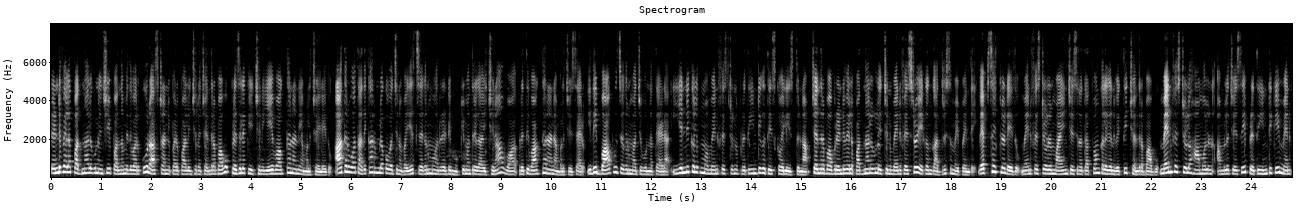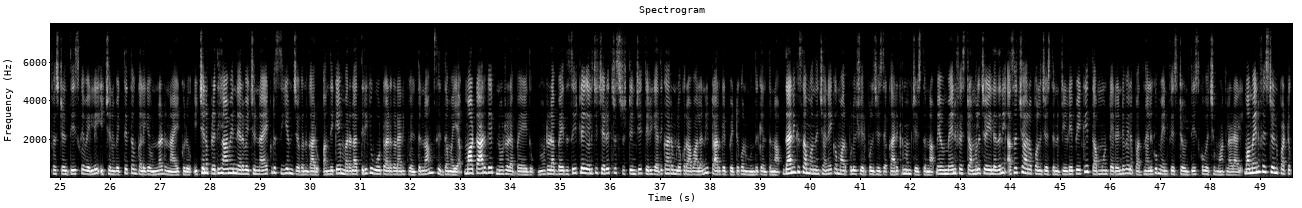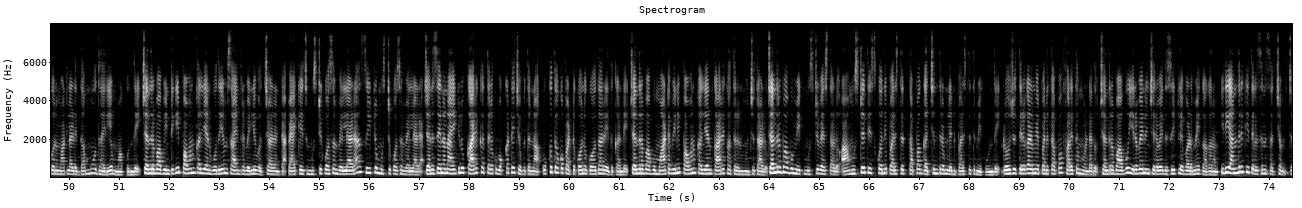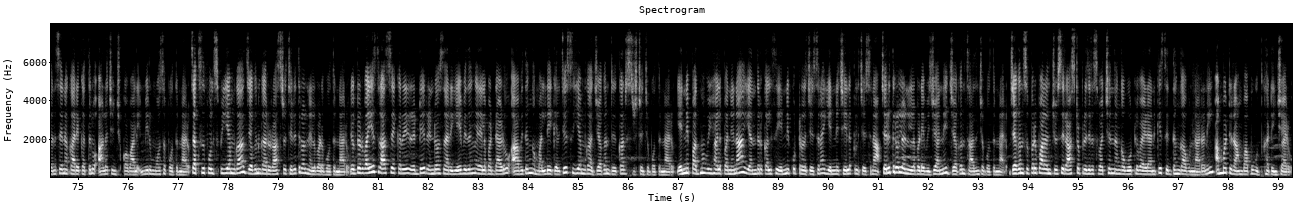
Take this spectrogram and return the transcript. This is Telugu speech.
రెండు వేల పద్నాలుగు నుంచి పంతొమ్మిది వరకు రాష్ట్రాన్ని పరిపాలించిన చంద్రబాబు ప్రజలకు ఇచ్చిన ఏ వాగ్దానాన్ని అమలు చేయలేదు. ఆ తర్వాత అధికారంలోకి వచ్చిన వైఎస్ జగన్మోహన్ రెడ్డి ముఖ్యమంత్రిగా ఇచ్చిన వా- ప్రతి వాగ్దానాన్ని అమలు చేశారు. ఇది బాబు జగన్ మధ్య ఉన్న తేడా. ఈ ఎన్నికలకు మా మేనిఫెస్టోను ప్రతి ఇంటికి తీసుకువెళ్ళి ఇస్తున్నాం. చంద్రబాబు రెండు వేల పద్నాలుగులో ఇచ్చిన మేనిఫెస్టో ఏకంగా అదృశ్యమైపోయింది. వెబ్సైట్లో లేదు. మేనిఫెస్టోలను మాయం చేసిన తత్వం కలిగిన వ్యక్తి చంద్రబాబు. మేనిఫెస్టోలో హామీలను అమలు చేసి ప్రతి ఇంటికి మేనిఫెస్టోను తీసుకువెళ్ళి ఇచ్చిన వ్యక్తిత్వం కలిగి ఉన్నాడు నాయకుడు. ఇచ్చిన ప్రతి హామీని నెరవేర్చిన నాయకుడు సీఎం జగన్. గారు. అందుకే మరలా తిరిగి ఓటు అడగడానికి వెళ్తున్నాం సిద్ధమయ్యాం. మా టార్గెట్ నూట డెబ్బై ఐదు. నూట డెబ్బై ఐదు సీట్లు గెలిచి చరిత్ర సృష్టించి తిరిగి అధికారంలోకి రావాలని టార్గెట్ పెట్టుకుని ముందుకెళ్తున్నాం. దానికి సంబంధించి అనేక మార్పులు చేర్పులు చేసే కార్యక్రమం చేస్తున్నాం. మేము మేనిఫెస్టో అమలు చేయలేదని అసత్య ఆరోపణలు చేస్తున్న టీడీపీకి దమ్ముంటే రెండు వేల పద్నాలుగు మేనిఫెస్టోను తీసుకువచ్చి మాట్లాడాలి. మా మేనిఫెస్టోను పట్టుకొని మాట్లాడే దమ్ము ధైర్యం మాకుంది. చంద్రబాబు ఇంటికి పవన్ కళ్యాణ్ ఉదయం సాయంత్రం వెళ్ళి వచ్చాడంట. ప్యాకేజ్ ముష్టి కోసం వెళ్ళాడా సీట్లు ముష్టి కోసం వెళ్ళాడా జనసేన నాయకులు కార్యకర్తలకు ఒక్కటే చెబుతున్నా కుక్కతోక పట్టుకొని గోదావరి ఎదుకండి చంద్రబాబు మాట విని పవన్ కళ్యాణ్ కార్యకర్తలను ముంచుతాడు. చంద్రబాబు మీకు ముష్టి వేస్తాడు. ఆ ముష్టి తీసుకొని పరిస్థితి తప్ప గత్యంతరం లేని పరిస్థితి మీకు ఉంది. రోజు తిరగడమే పని తప్ప ఫలితం ఉండదు. చంద్రబాబు ఇరవై నుంచి ఇరవై ఐదు సీట్లు ఇవ్వడమే గగనం. ఇది అందరికీ తెలిసిన సత్యం. జనసేన కార్యకర్తలు ఆలోచించుకోవాలి. మీరు మోసపోతున్నారు. సక్సెస్ఫుల్ సీఎం గా జగన్ గారు రాష్ట్ర చరిత్రలో నిలబడబోతున్నారు. డాక్టర్ వైఎస్ రాజశేఖర రెడ్డి రెండోసారి ఏ విధంగా నిలబడ్డాడో ఆ విధంగా మళ్ళీ గెలిచి సీఎం గా జగన్ రికార్డు సృష్టించబోతున్నారు. ఎన్ని పద్మ వ్యూహాలు పన్నినా ఎందరు కలిసి ఎన్ని కుట్రలు చేసినా ఎన్ని చీలకలు చేసినా చరిత్రలో నిలబడే విజయాన్ని జగన్ సాధించబోతున్నారు. జగన్ సుపరిపాలన చూసి రాష్ట్ర ప్రజలు స్వచ్ఛందంగా ఓట్లు వేయడానికి సిద్ధంగా ఉన్నారని అంబటి రాంబాబు ఉద్ఘాటించారు.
